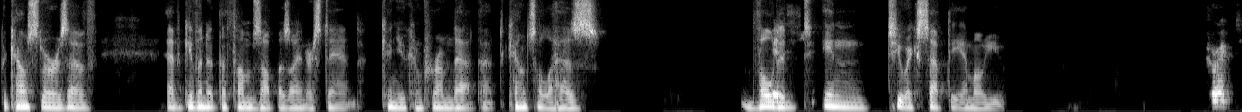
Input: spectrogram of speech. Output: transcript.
the councillors have have given it the thumbs up, as I understand. Can you confirm that that council has voted yes. in to accept the MOU. Correct.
